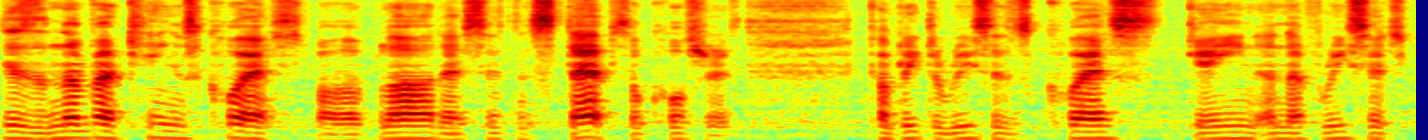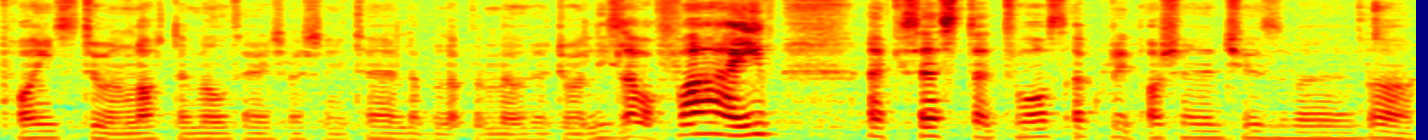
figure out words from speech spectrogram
This is a number of king's quest, blah blah blah. There's certain steps, of course there is. Complete the research quest, gain enough research points to unlock the military special 10, level up the military to at least level 5, access the dwarf's upgrade option and choose blah. blah.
